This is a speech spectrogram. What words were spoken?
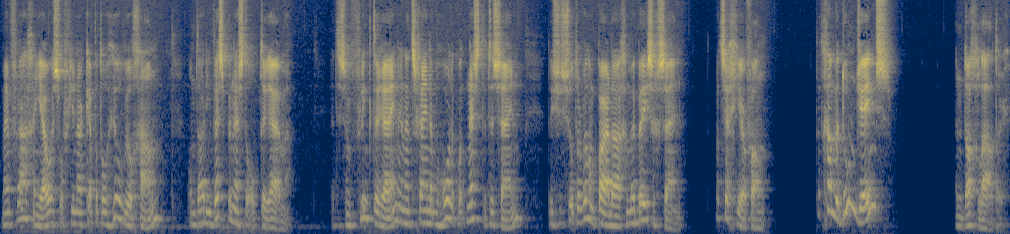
Mijn vraag aan jou is of je naar Capitol Hill wil gaan om daar die wespennesten op te ruimen. Het is een flink terrein en het schijnen behoorlijk wat nesten te zijn, dus je zult er wel een paar dagen mee bezig zijn. Wat zeg je ervan? Dat gaan we doen, James. Een dag later.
